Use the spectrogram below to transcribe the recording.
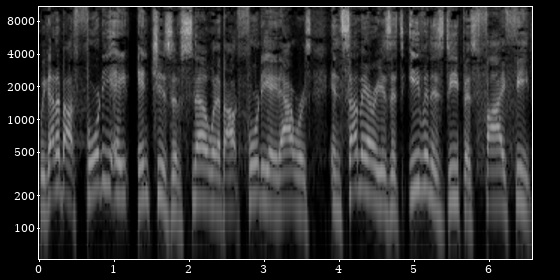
We got about 48 inches of snow in about 48 hours. In some areas, it's even as deep as five feet.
